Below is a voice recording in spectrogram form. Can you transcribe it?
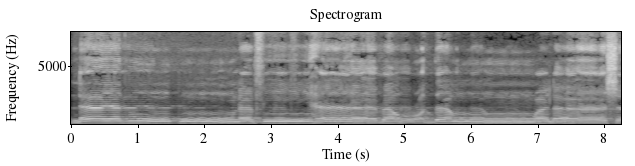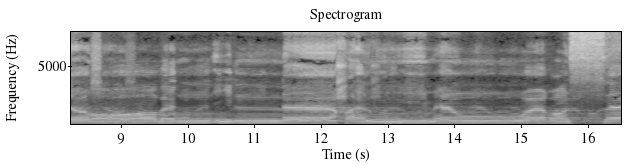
لا يذوقون فيها بردا ولا شرابا إلا حميما وغساقا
